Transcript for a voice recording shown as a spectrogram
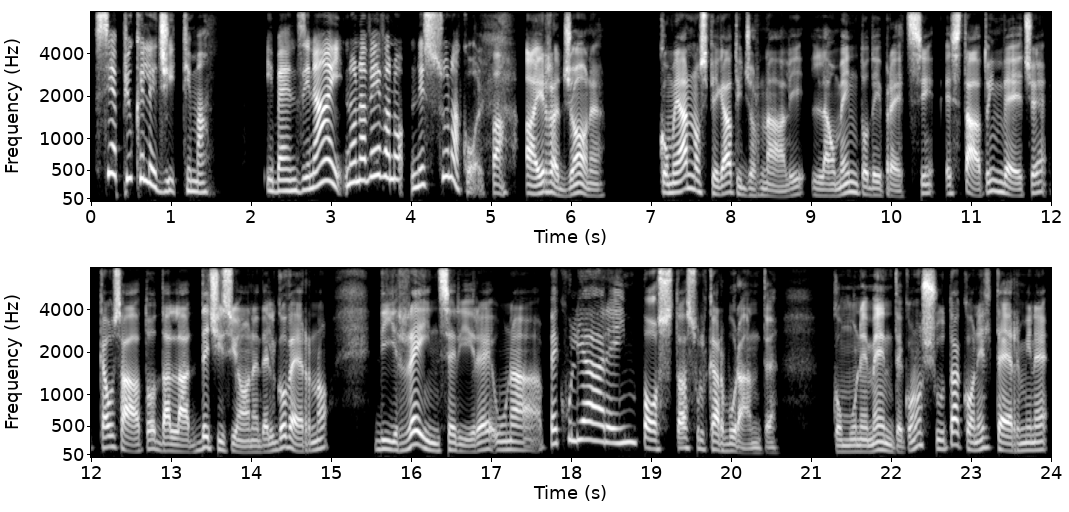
sia più che legittima. I benzinai non avevano nessuna colpa. Hai ragione. Come hanno spiegato i giornali, l'aumento dei prezzi è stato invece causato dalla decisione del governo di reinserire una peculiare imposta sul carburante, comunemente conosciuta con il termine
